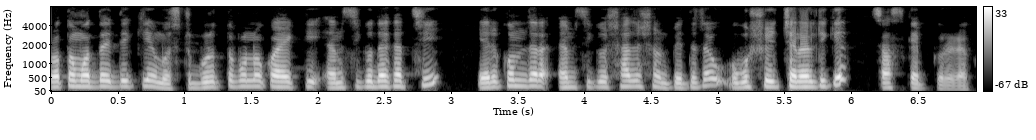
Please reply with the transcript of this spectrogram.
প্রথম অধ্যায় থেকে মোস্ট গুরুত্বপূর্ণ কয়েকটি এমসিকিউ দেখাচ্ছি। এরকম যারা এমসিকিউ সাজেশন পেতে চাও, অবশ্যই চ্যানেলটিকে সাবস্ক্রাইব করে রাখো।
